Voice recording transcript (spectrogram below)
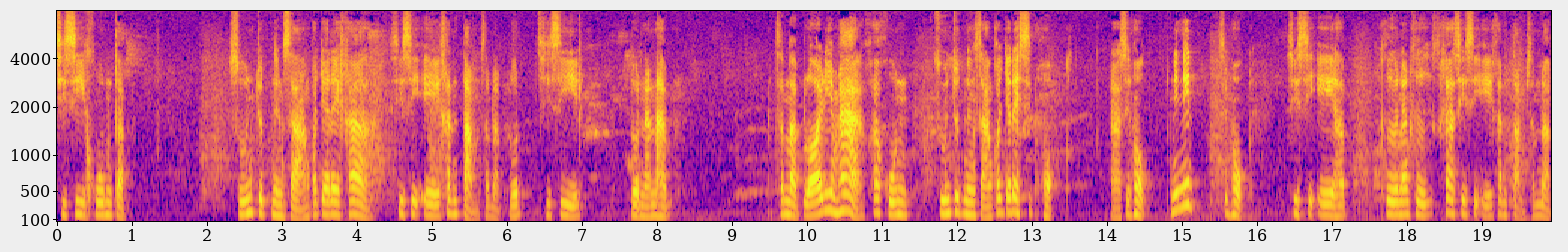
CC คูณกับ 0.13 ก็จะได้ค่า CCA ขั้นต่ำสำหรับรถ CC ตัวนั้นนะครับสำหรับ125ค่าคูณ0.13 ก็จะได้ 16อ่า16 นิดๆ16 CCA ครับ คือนั่นคือค่า CCA ขั้นต่ำสำหรับ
